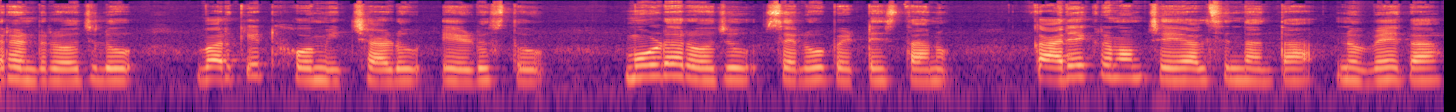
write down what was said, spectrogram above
రెండు రోజులు వర్క్ ఎట్ హోమ్ ఇచ్చాడు ఏడుస్తూ. మూడో రోజు సెలవు పెట్టేస్తాను. కార్యక్రమం చేయాల్సిందంతా నువ్వేగా.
